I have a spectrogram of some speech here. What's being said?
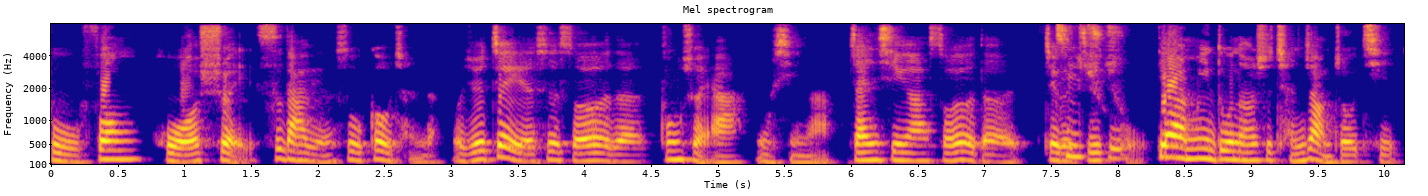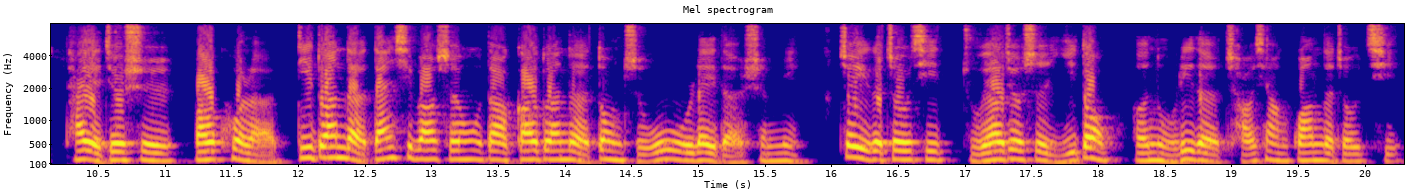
土、风、火、水四大元素构成的。我觉得这也是所有的风水啊、五行啊、占星啊，所有的这个基基。础第二密度呢是成长周期，它也就是包括了低端的单细胞生物到高端的动植物类的生命。这一个周期主要就是移动和努力的朝向光的周期，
